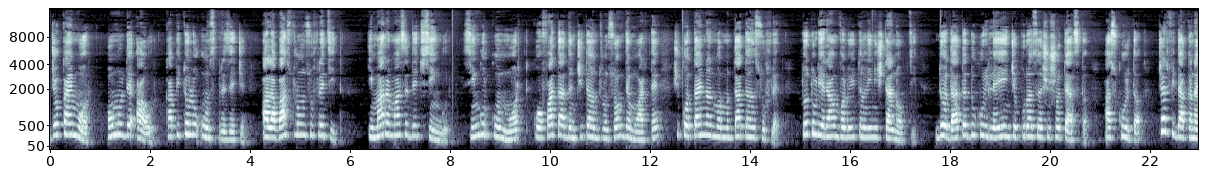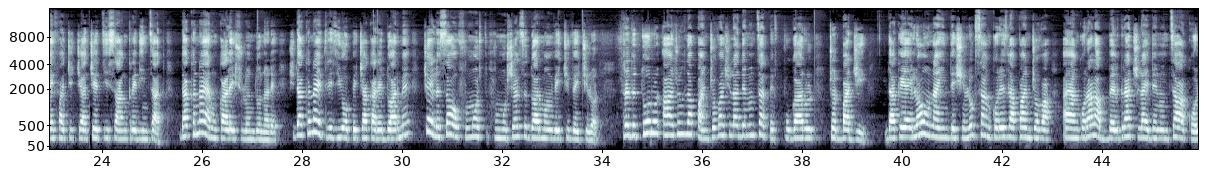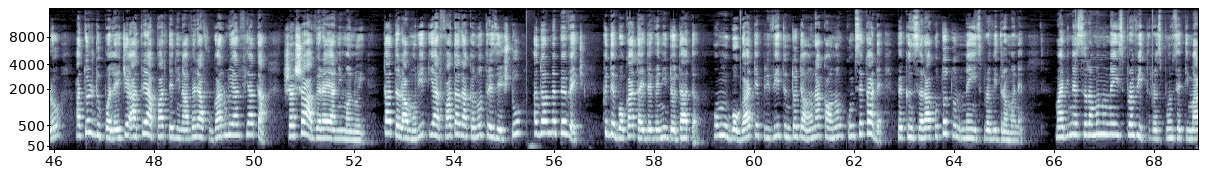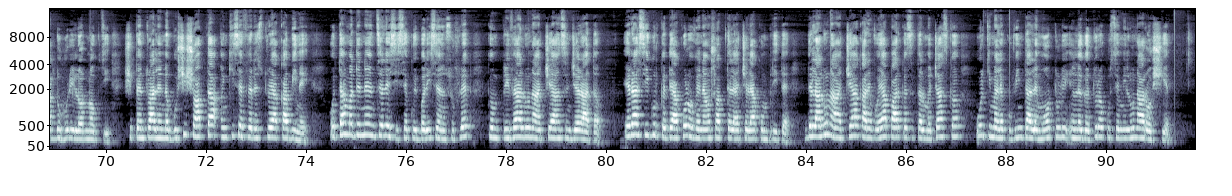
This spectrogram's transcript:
Jocaimor, Omul de aur, capitolul 11, Alabastru însuflețit. Timar rămasă deci singur, singur cu un mort, cu o fată adâncită într-un somn de moarte și cu o taină înmormântată în suflet. Totul era învăluit în liniștea nopții. Deodată duhurile ei începură să șușotească. Ascultă, ce-ar fi dacă n-ai face ceea ce ți s-a încredințat? Dacă n-ai arunca leșul în Dunăre și dacă n-ai trezi-o pe cea care doarme, ce ai lăsa-o frumos, frumușel să doarmă în vecii vecilor? Trădătorul a ajuns la Panciova și l-a denunțat pe fugarul Ciorbagi. Dacă i-ai lua înainte și în loc să ancorezi la Panciova, ai ancora la Belgrad și l-ai denunța acolo, atunci după lege a treia parte din averea fugarului ar fi a ta și așa averea ea nimănui. Tatăl a murit, iar fata, dacă nu o trezești tu, adorme pe veci. Cât de bogat ai devenit deodată. Omul bogat e privit întotdeauna ca un om cum se cade, pe când săracul tot un neisprăvit rămâne. Mai bine să rămân un neisprăvit, răspunse Timar duhurilor nopții și pentru a le năbuși șoapta închise ferestruia cabinei. O teamă de neînțeles se cuibărise în suflet când privea luna aceea însângerată. Era sigur că de acolo veneau șoaptele acelea cumplite, de la luna aceea care voia parcă să tălmăcească ultimele cuvinte ale mortului în legătură cu semiluna roșie.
